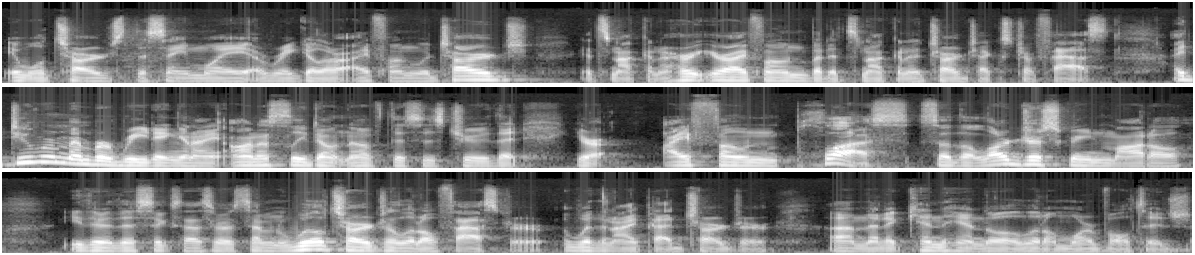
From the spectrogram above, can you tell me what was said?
it will charge the same way a regular iPhone would charge. It's not going to hurt your iPhone, but it's not going to charge extra fast. I do remember reading, and I honestly don't know if this is true, that your iPhone Plus, so the larger screen model, either the 6S or 7, will charge a little faster with an iPad charger, um, that it can handle a little more voltage.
